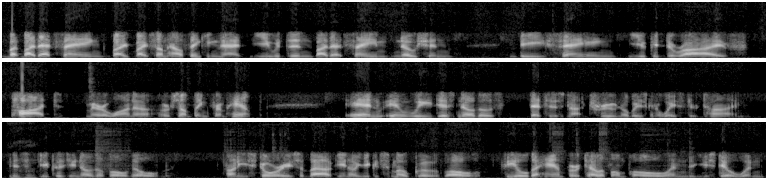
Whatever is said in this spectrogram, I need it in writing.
but by that saying, by by somehow thinking that, you would then by that same notion be saying you could derive pot, marijuana, or something from hemp, and and we just know those that's just not true. Nobody's going to waste their time. It's mm-hmm. because you know the old old funny stories about you know you could smoke a whole field of hemp or telephone pole and you still wouldn't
